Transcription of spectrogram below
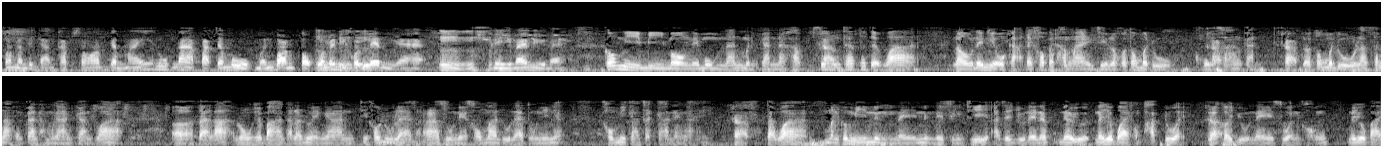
ว่ามันเป็นการทับซ้อนกันไหมรูปหน้าปัดจมูกเหมือนบอลตกแล้วไม่มีคนเล่นอย่างเงี้ยฮะอืมมีไหมมีไหมก็มีมีมองในมุมนั้นเหมือนกันนะครับ ซึ่งครับถ้าถ้าเกิดว่าเราได้มีโอกาสได้เข้าไปทำงานจริงๆ เราก็ต้องมาดูโครงสร้างกันครับเราต้องมาดูลักษณะของการทำงานกันว่าเอ่อ แต่ละโรงพยาบาลแต่ละหน่วยงานที่เขาดูแลสาธารณสุขเนี่ยเขามาดูแลตรงนี้เนี่ยเขามีการจัดการยังไงครับแต่ว่ามันก็มีหนึ่งในหนึ่งในสิ่งที่อาจจะอยู่ในนโนโยนโยบายของพรรคด้วยครับแล้วก็อยู่ในส่วนของนโยบาย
